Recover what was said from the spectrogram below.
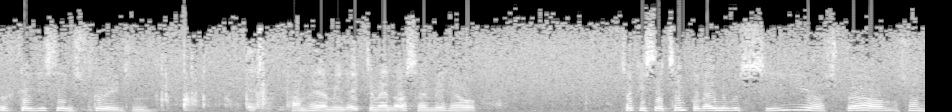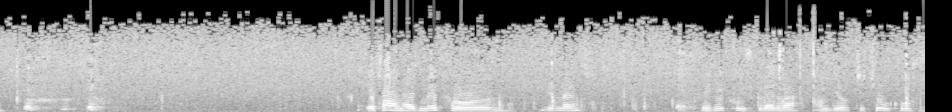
Nu skal jeg lige se en skør en, som ham her, min ægte mand, også har med herop. Så kan I sidde og tænke på, hvad I nu vil sige og spørge om og sådan. Jeg tror, han havde det med på øh, et eller andet. Jeg kan ikke huske, hvad det var. Om det var til to kurser.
